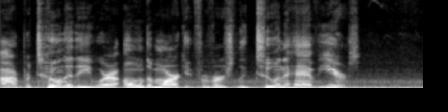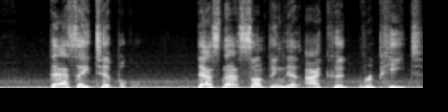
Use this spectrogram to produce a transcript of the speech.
opportunity where I owned the market for virtually two and a half years. That's atypical that's not something that I could repeat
